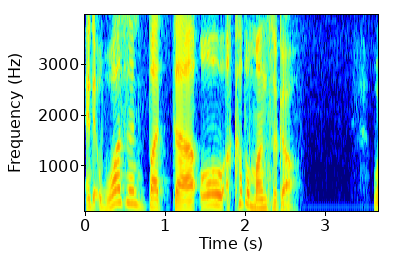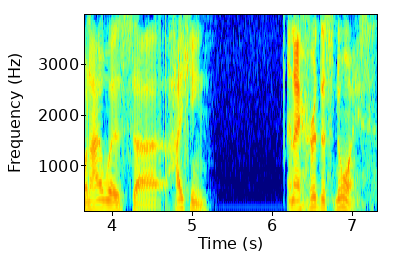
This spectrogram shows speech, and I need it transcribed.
And it wasn't but, uh, oh, a couple months ago when I was uh, hiking and I heard this noise.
